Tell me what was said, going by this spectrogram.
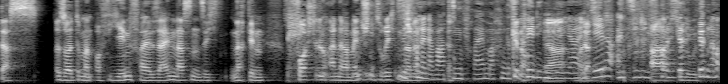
Das sollte man auf jeden Fall sein lassen, sich nach den Vorstellungen anderer Menschen zu richten. Sich von den Erwartungen frei machen. Das genau, predigen ja, wir ja in das, jeder einzelnen Folge. Absolut. Genau.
